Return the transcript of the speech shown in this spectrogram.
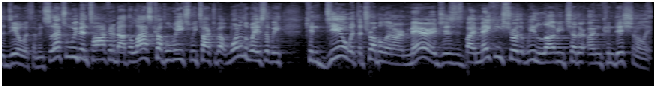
to deal with them. And so that's what we've been talking about. The last couple weeks, we talked about one of the ways that we can deal with the trouble in our marriages is by making sure that we love each other unconditionally.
